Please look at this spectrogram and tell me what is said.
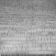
Bye.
